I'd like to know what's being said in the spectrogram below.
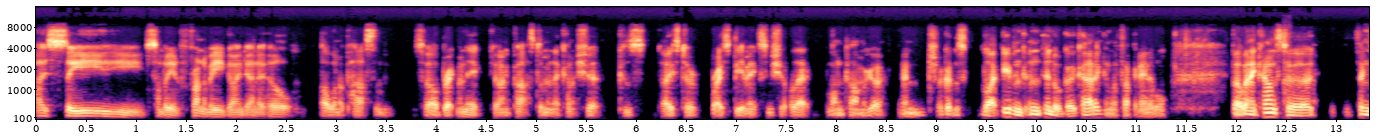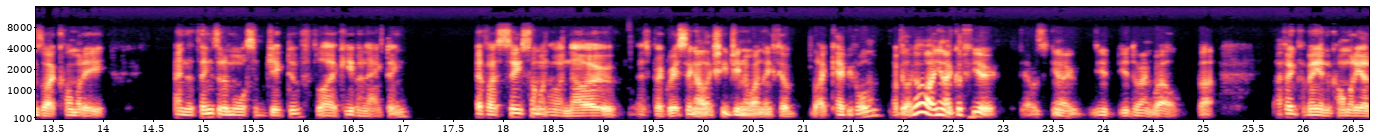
I see somebody in front of me going down a hill, I want to pass them. So I'll break my neck going past them and that kind of shit. Because I used to race BMX and shit like that a long time ago. And I got this, like, even indoor go karting, I'm a fucking animal. But when it comes to things like comedy and the things that are more subjective, like even acting, if I see someone who I know is progressing, I'll actually genuinely feel like happy for them. I'll be like, oh, you know, good for you. That was, you know, you, you're doing well. But I think for me in comedy, I,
